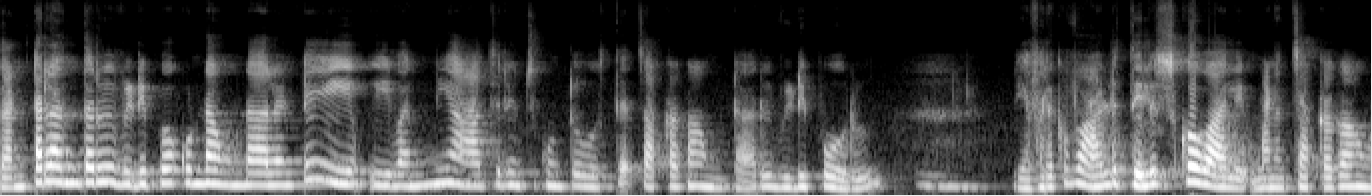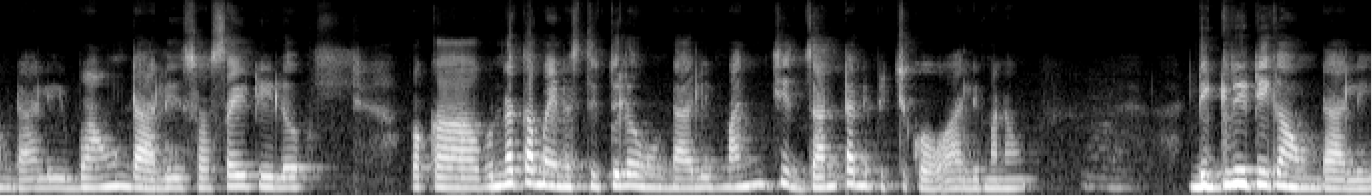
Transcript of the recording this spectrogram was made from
జంటలందరూ విడిపోకుండా ఉండాలంటే ఇవన్నీ ఆచరించుకుంటూ వస్తే చక్కగా ఉంటారు విడిపోరు. ఎవరికి వాళ్ళు తెలుసుకోవాలి మనం చక్కగా ఉండాలి బాగుండాలి సొసైటీలో ఒక ఉన్నతమైన స్థితిలో ఉండాలి మంచి జంట అనిపించుకోవాలి మనం. డిగ్నిటీగా ఉండాలి.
